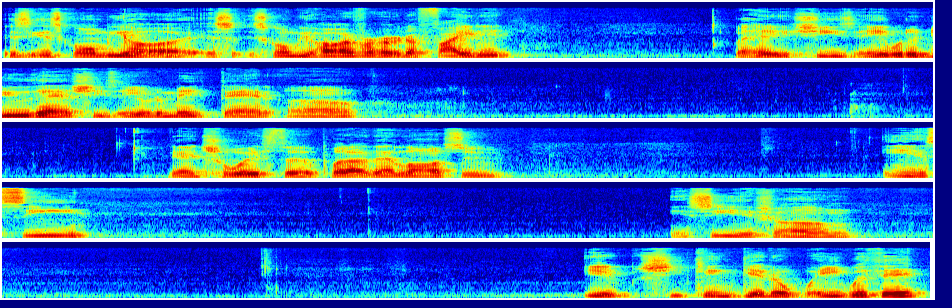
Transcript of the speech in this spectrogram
it's it's gonna be hard. It's, it's gonna be hard for her to fight it. But hey, she's able to do that. She's able to make that uh, that choice to put out that lawsuit and see and see if um if she can get away with it.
